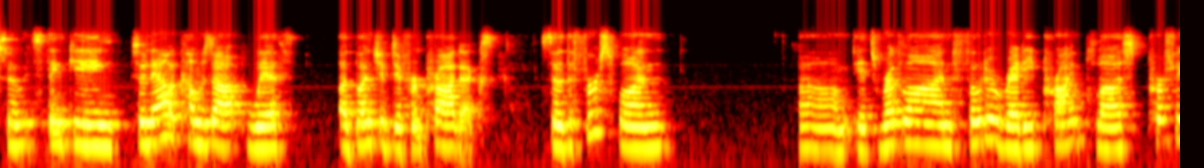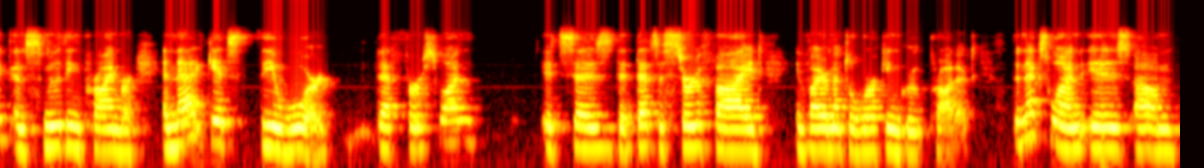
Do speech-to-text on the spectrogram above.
So it's thinking, so now it comes up with a bunch of different products. So the first one um, it's Revlon Photo Ready Prime Plus Perfect and Smoothing Primer. And that gets the award. That first one, it says that that's a certified environmental working group product. The next one is um,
